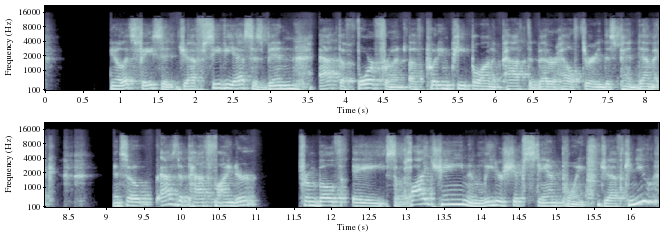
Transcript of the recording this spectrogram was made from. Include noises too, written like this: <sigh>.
you know, let's face it, Jeff, CVS has been at the forefront of putting people on a path to better health during this pandemic. And so, as the Pathfinder, from both a supply chain and leadership standpoint, Jeff, can you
